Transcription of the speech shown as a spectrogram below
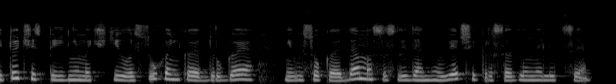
и тотчас перед ним очутилась сухонькая другая невысокая дама со следами увядшей красоты на лице.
